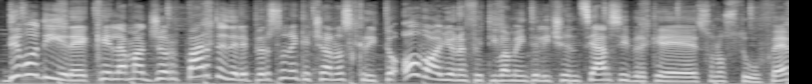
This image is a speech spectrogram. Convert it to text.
Devo dire che la maggior parte delle persone che ci hanno scritto o vogliono effettivamente licenziarsi perché sono stufe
